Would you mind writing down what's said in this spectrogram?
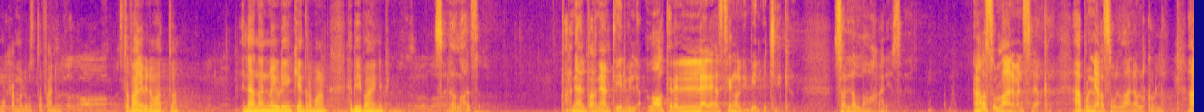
മുഹമ്മദ് എല്ലാ നന്മയുടെയും കേന്ദ്രമാണ് ഹബീബായ നബി. പറഞ്ഞാൽ പറഞ്ഞാൽ തീരുവില്ല. ലോകത്തിൽ എല്ലാ രഹസ്യങ്ങളും നബിയിൽ വെച്ചിരിക്കുകയാണ്. അറസുല്ലാനെ അലൈഹി വസല്ലം. മനസ്സിലാക്കുക. ആ പുണ്യ അറസുല്ലാനെ ഉൾക്കൊള്ളുക. ആ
